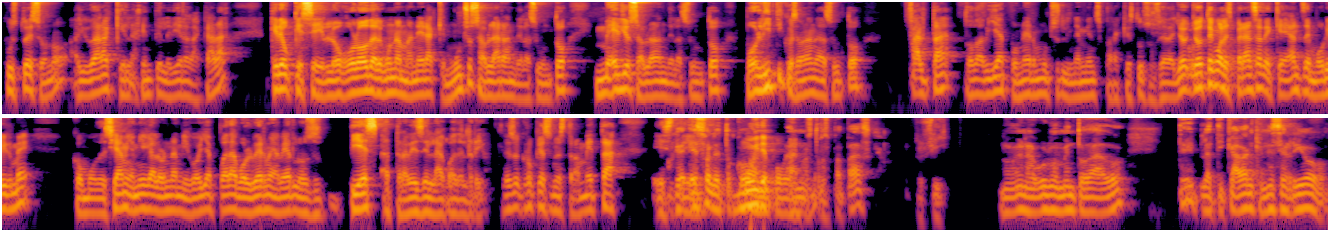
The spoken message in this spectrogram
justo eso, ¿no? Ayudar a que la gente le diera la cara. Creo que se logró de alguna manera que muchos hablaran del asunto, medios hablaran del asunto, políticos hablaran del asunto. Falta todavía poner muchos lineamientos para que esto suceda. Yo, yo tengo la esperanza de que antes de morirme como decía mi amiga Lorena Migoya, pueda volverme a ver los pies a través del agua del río. Eso creo que es nuestra meta. Este, eso le tocó muy de a, nuestros papás. Pues sí. ¿no? En algún momento dado, te platicaban que en ese río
